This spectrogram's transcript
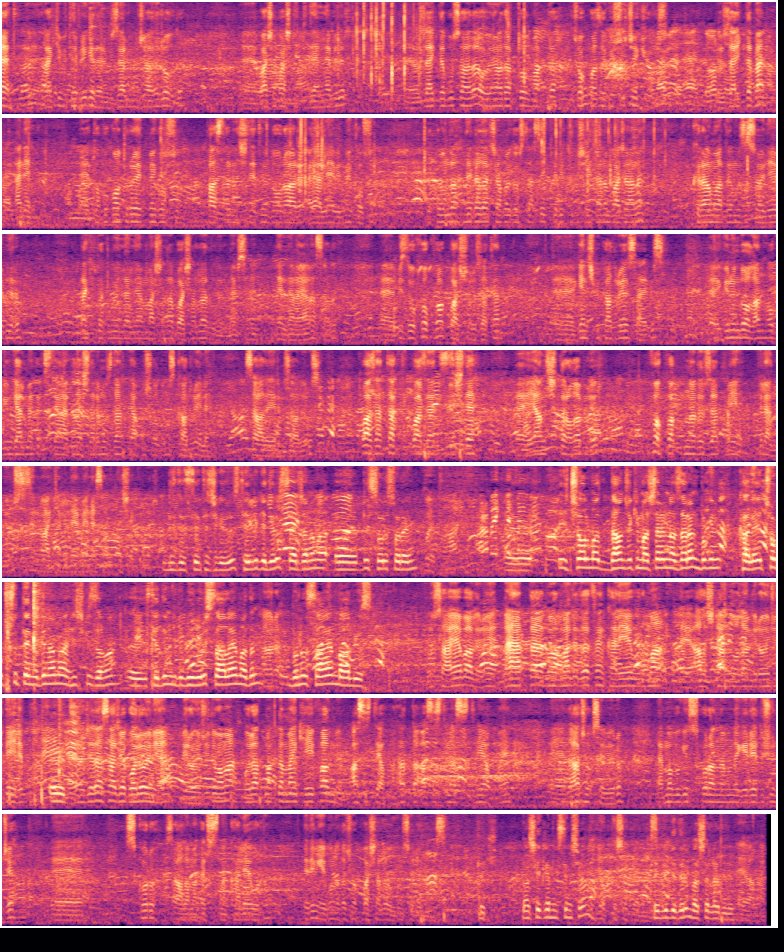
Evet, e, rakibi tebrik ederim. Güzel bir mücadele oldu. E, başa baş gitti denilebilir. E, özellikle bu sahada oyuna adapte olmakta çok fazla güçlük çekiyoruz. Özellikle ben hani e, topu kontrol etmek olsun, pasların şiddetini doğru ay- ayarlayabilmek olsun. Bu konuda ne kadar çaba göstersek de bir türlü şeytanın bacağını kıramadığımızı söyleyebilirim. Rakip takımı ilerleyen maçlarda başarılar diliyorum. Hepsinin elinden ayağına sağlık. E, biz de ufak ufak başlıyoruz zaten. E, geniş bir kadroya sahibiz. E, gününde olan, o gün gelmek isteyen arkadaşlarımızdan yapmış olduğumuz kadro ile sahada yerimizi alıyoruz. Bazen taktik, bazen dizilişte e, yanlışlıklar olabiliyor. Ufak ufak bunları da düzeltmeyi planlıyoruz. Sizin hakemin emeğine sağlık. Teşekkürler. Biz de size teşekkür ediyoruz. Tebrik ediyoruz Sercan ama e, bir soru sorayım. Buyurun. E, hiç olmadı daha önceki maçlara nazaran bugün kaleye çok şut denedin ama hiçbir zaman e, istediğin gibi bir vuruş sağlayamadın. Doğru. Bunu sahaya mı bağlıyorsun? Bunu sahaya bağlıyorum. Evet, ben hatta normalde zaten kaleye vurma e, alışkanlığı olan bir oyuncu değilim. Evet. E, önceden sadece gol oynayan bir oyuncuydum ama gol atmaktan ben keyif almıyorum. Asist yapmak, hatta asistin asistini yapmayı e, daha çok seviyorum. Ama bugün skor anlamında geriye düşünce e, skoru sağlamak açısından kaleye vurdum. Dediğim gibi bunda da çok başarılı olduğumu söyleyebiliriz. Peki. Başka eklemek istediğin bir şey var mı? Yok teşekkür ederim. Tebrik ederim. Başarılar dilerim. Eyvallah.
